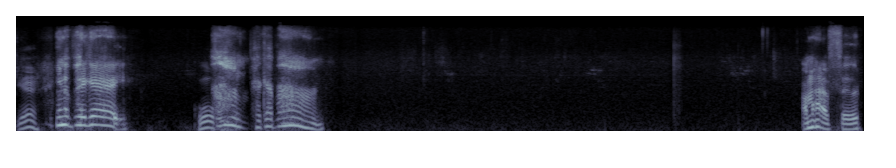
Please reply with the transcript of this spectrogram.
Yeah. In a piggy! Cool. Burn, piggy burn! I'm gonna have food.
